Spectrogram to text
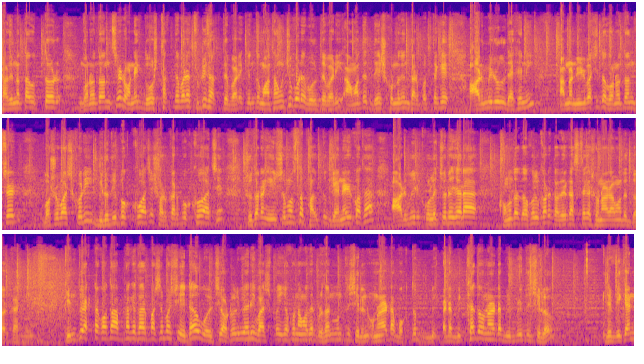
স্বাধীনতা উত্তর গণতন্ত্রের অনেক দোষ থাকতে পারে, ত্রুটি থাকতে পারে, কিন্তু মাথা উঁচু করে বলতে পারি, আমাদের দেশ কোনোদিন তারপর থেকে আর্মি রুল দেখেনি। আমরা নির্বাচিত গণতন্ত্রের বসবাস করি বিরোধী পক্ষ আছে, সরকার পক্ষ আছে। সুতরাং এই সমস্ত ফালতু জ্ঞানের কথা আর্মির কোলে চড়ে যারা ক্ষমতা দখল করে, তাদের কাছ থেকে শোনার আমাদের দরকার নেই। কিন্তু একটা কথা আপনাকে তার পাশাপাশি এটাও বলছি, অটল বিহারী বাজপেয়ী যখন আমাদের প্রধানমন্ত্রী ছিলেন, ওনার একটা বক্তব্য, একটা বিখ্যাত, ওনার একটা বিবৃতি ছিল যে we can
